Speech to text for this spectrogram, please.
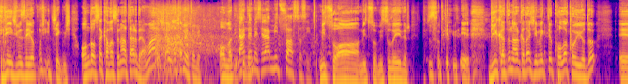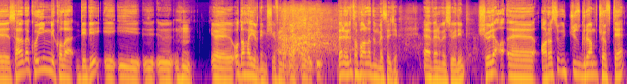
Dinleyicimiz de yokmuş iç çekmiş. Onda olsa kafasını atardı ama şu an atamıyor tabii. Olmadı. Ben de- mesela Mitsu hastasıyım. Mitsu aa Mitsu Mitsu da iyidir. Mitsu da iyidir. Bir kadın arkadaş yemekte kola koyuyordu. Ee, sana da koyayım mı kola dedi. Ee, e, e, e, hı. Ee, o da hayır demiş efendim. Evet, öyle, ben öyle toparladım mesajı. Efendime söyleyeyim. Şöyle e, arası 300 gram köfte,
